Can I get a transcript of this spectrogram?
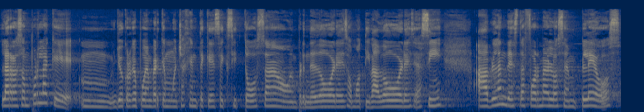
La razón por la que mm, yo creo que pueden ver que mucha gente que es exitosa o emprendedores o motivadores y así, hablan de esta forma de los empleos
